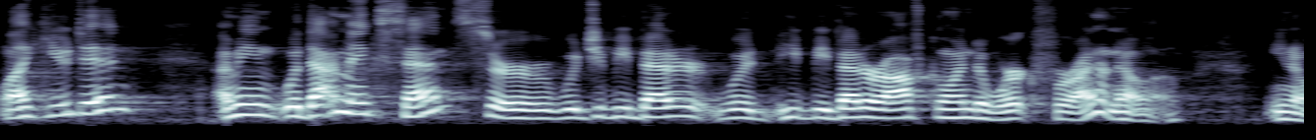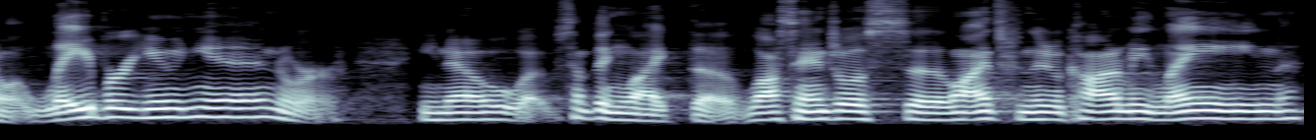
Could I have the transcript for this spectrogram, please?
like you did? I mean, would that make sense? Or would you be better, would he be better off going to work for, I don't know, a, you know, a labor union or, you know, something like the Los Angeles Alliance for the New Economy, LAANE,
